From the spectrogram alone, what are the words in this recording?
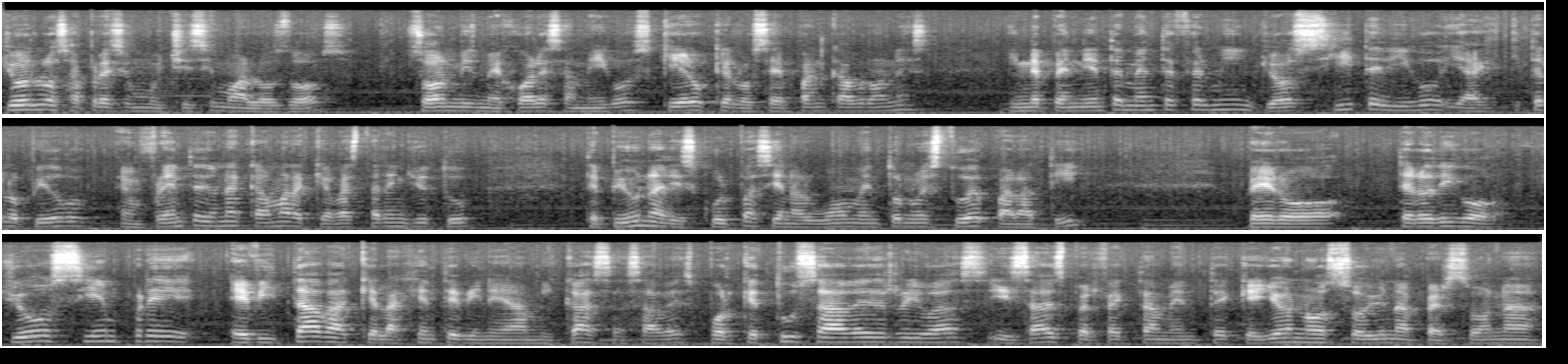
yo los aprecio muchísimo a los dos son mis mejores amigos. Quiero que lo sepan, cabrones. Independientemente, Fermín, yo sí te digo, y aquí te lo pido enfrente de una cámara que va a estar en YouTube. Te pido una disculpa si en algún momento no estuve para ti. Pero te lo digo, yo siempre evitaba que la gente viniera a mi casa, ¿sabes? Porque tú sabes, Rivas, y sabes perfectamente que yo no soy una persona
